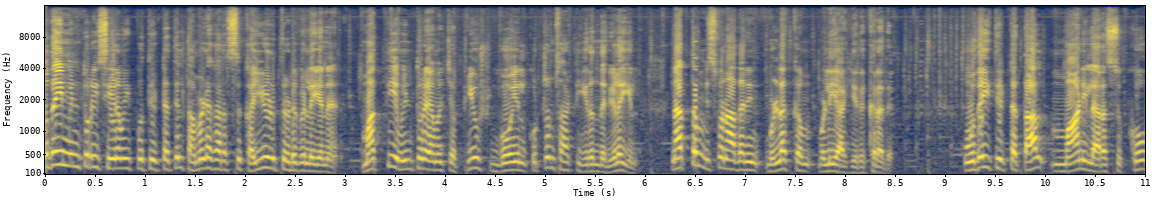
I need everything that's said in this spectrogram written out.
உதய் மின்துறை சீரமைப்பு திட்டத்தில் தமிழக அரசு கையெழுத்திடவில்லை என மத்திய மின்துறை அமைச்சர் பியூஷ் கோயல் குற்றம் சாட்டியிருந்த நிலையில் நத்தம் விஸ்வநாதனின் விளக்கம் வெளியாகியிருக்கிறது. உதய் திட்டத்தால் மாநில அரசுக்கோ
